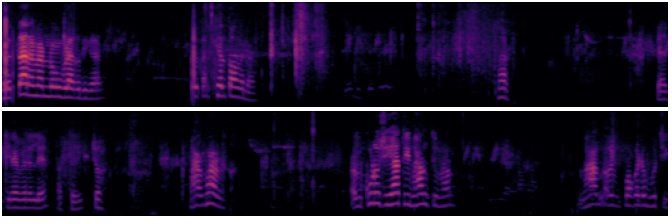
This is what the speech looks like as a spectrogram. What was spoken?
ধরতে পারে না নোবড়া কোদিকার তো কার খেলতে হবে না ধর। আর কিনে মেরেলে, তাড়াতাড়ি, চ। ভাগ ভাগ আমি কুড়োছি হ্যাঁ তুই ভাঙ তুই ভাঙ। ভাঙ, আমি পকেটে ভরছি।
